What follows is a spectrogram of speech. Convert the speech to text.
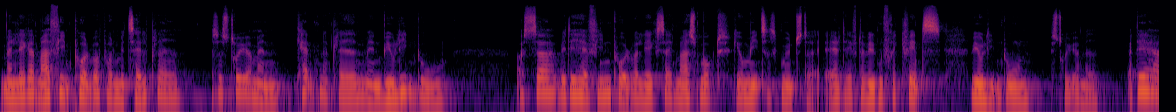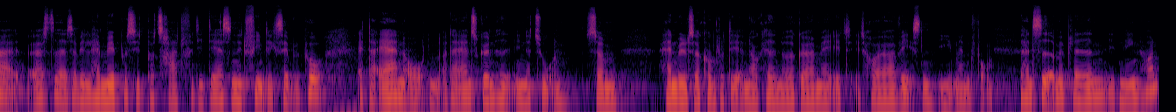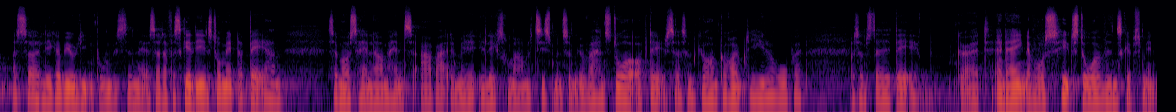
Man lægger et meget fint pulver på en metalplade, og så stryger man kanten af pladen med en violinbue. Og så vil det her fine pulver lægge sig et meget smukt geometrisk mønster, alt efter hvilken frekvens violinbuen stryger med. Og det har Ørsted altså ville have med på sit portræt, fordi det er sådan et fint eksempel på, at der er en orden, og der er en skønhed i naturen, som han ville så konkludere nok havde noget at gøre med et, et højere væsen i en eller anden form. Han sidder med pladen i den ene hånd, og så ligger violinbuen ved siden af, og så er der forskellige instrumenter bag ham, som også handler om hans arbejde med elektromagnetismen, som jo var hans store opdagelse, og som gjorde ham berømt i hele Europa, og som stadig i dag gør, at han er en af vores helt store videnskabsmænd.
